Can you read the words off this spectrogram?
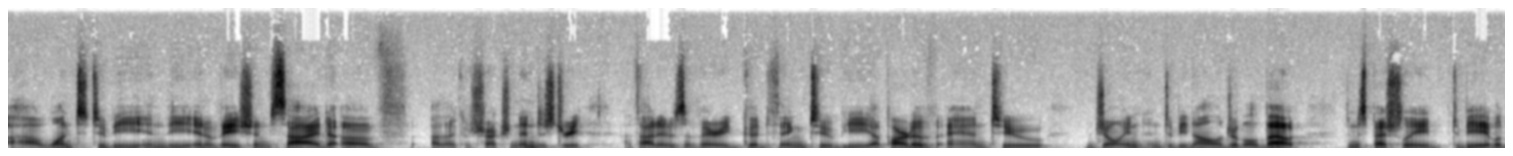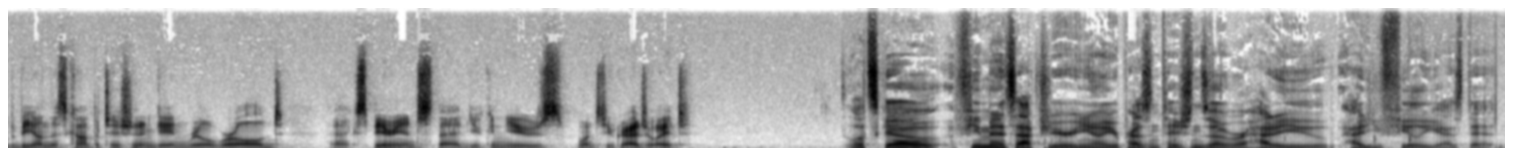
uh, want to be in the innovation side of uh, the construction industry. I thought it was a very good thing to be a part of and to join and to be knowledgeable about, and especially to be able to be on this competition and gain real world experience that you can use once you graduate. Let's go a few minutes after your you know your presentation's over. How do you how do you feel you guys did?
